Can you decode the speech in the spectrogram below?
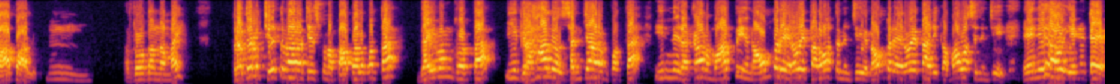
పాపాలు. ఉమ్, అర్థమవుతుందమ్మాయి ప్రజలు చేతులారా చేసుకున్న పాపాలు కొంత దైవం కొంత ఈ గ్రహాల సంచారం కొంత ఇన్ని రకాల మార్పు ఈ నవంబర్ ఇరవై తర్వాత నుంచి నవంబర్ ఇరవై తారీఖు అమావాస్య నుంచి ఎనీ హౌ ఎనీ టైం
